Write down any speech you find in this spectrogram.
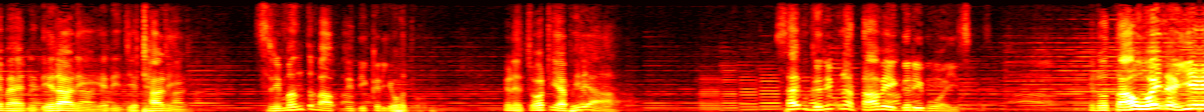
એમાં એની દેરાણી, એની જેઠાણી, શ્રીમંત બાપની દીકરીઓ હતી. એને ચોટિયા ફેર્યા. સાહેબ, ગરીબના તાવે ગરીબ હોય છે. એનો તાવ હોય ને એ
